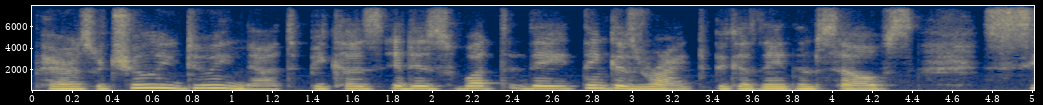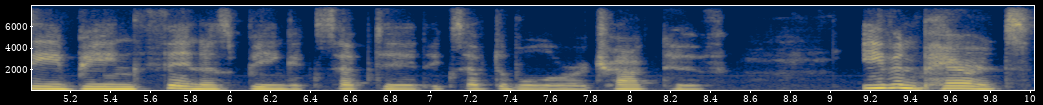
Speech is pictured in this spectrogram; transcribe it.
parents are truly doing that because it is what they think is right because they themselves see being thin as being accepted, acceptable, or attractive. Even parents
